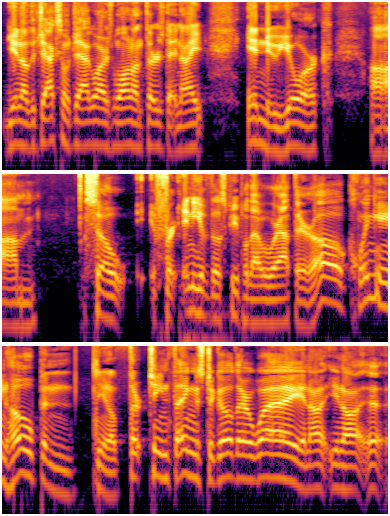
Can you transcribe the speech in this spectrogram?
You know, the Jacksonville Jaguars won on Thursday night in New York. Um, So for any of those people that were out there, oh, clinging hope and you know, 13 things to go their way, and I, you know, uh,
